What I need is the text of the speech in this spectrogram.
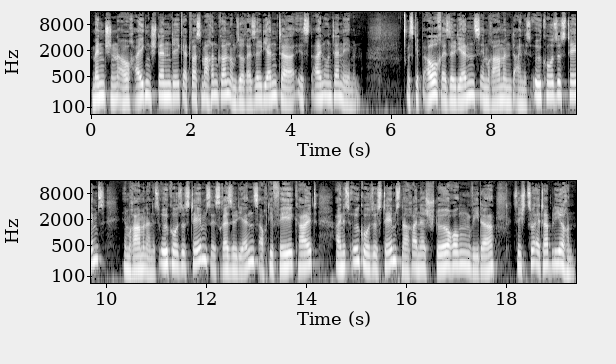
Menschen auch eigenständig etwas machen können, umso resilienter ist ein Unternehmen. Es gibt auch Resilienz im Rahmen eines Ökosystems. Im Rahmen eines Ökosystems ist Resilienz auch die Fähigkeit eines Ökosystems nach einer Störung wieder sich zu etablieren.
